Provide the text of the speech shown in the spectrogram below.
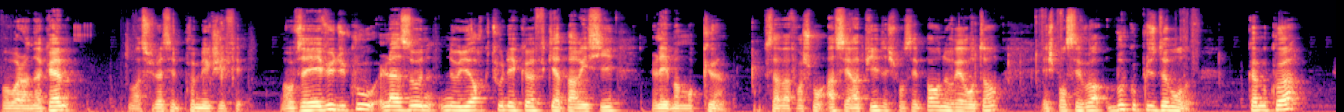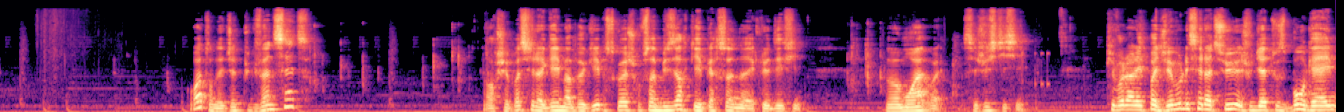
Bon, voilà, on a quand même... Bon, celui-là, c'est le premier que j'ai fait vous avez vu du coup la zone New York, tous les coffres qui apparaissent ici. Là il m'en manque que un. Donc ça va franchement assez rapide. Je pensais pas en ouvrir autant. Et je pensais voir beaucoup plus de monde. Comme quoi... What On est déjà plus que 27 Alors je sais pas si la game a bugué parce que je trouve ça bizarre qu'il y ait personne avec le défi. Mais au moins, ouais, c'est juste ici. Puis voilà les potes, je vais vous laisser là-dessus. Je vous dis à tous bon game.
